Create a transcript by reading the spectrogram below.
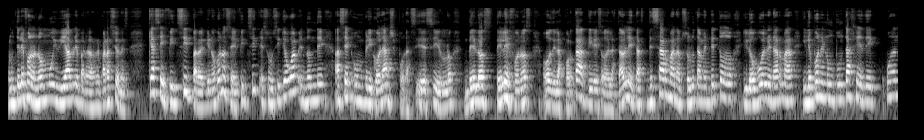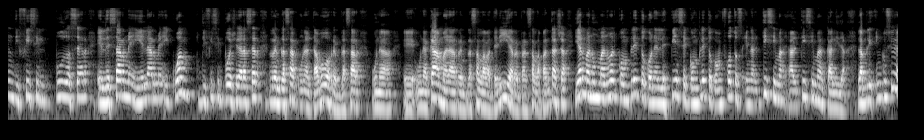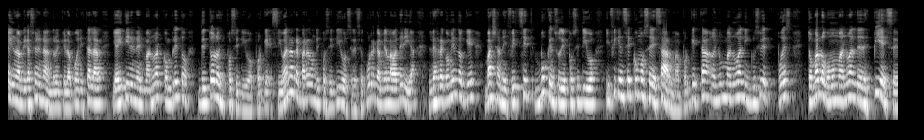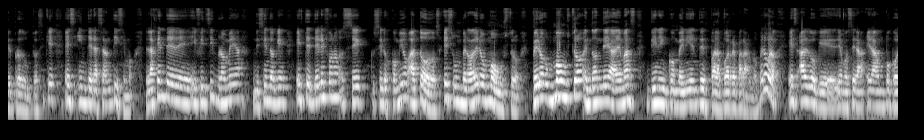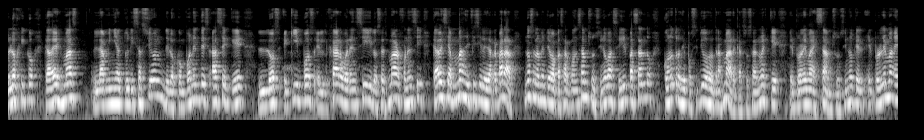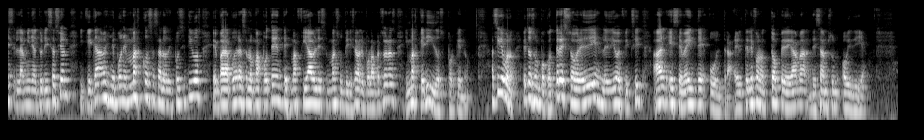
un teléfono no muy viable para las reparaciones. ¿Qué hace Fitsit? Para el que no conoce, Fitsit es un sitio web en donde hacen un bricolage, por así decirlo, de los teléfonos o de las portátiles o de las tabletas. Desarman absolutamente todo y lo vuelven a armar y le ponen un puntaje de cuán difícil pudo ser el desarme y el arme y cuán difícil puede llegar a ser reemplazar un altavoz, reemplazar una, eh, una cámara, reemplazar la batería, reemplazar la pantalla y arman un manual completo con el despiece completo con fotos en altísima, altísima calidad. La, inclusive hay una aplicación en Android que lo pueden instalar y ahí tienen el manual completo de todos los dispositivos. Porque si van a reparar un dispositivo, se les ocurre cambiar la batería, les recomiendo que vayan a Fitsit, busquen su dispositivo y fíjense cómo se desarma, porque está en un manual, inclusive puedes tomarlo como un manual de despiece del producto. Así que es interesantísimo. La gente de Ifitsit bromea diciendo que este teléfono se, se, los comió a todos. Es un verdadero monstruo. Pero un monstruo en donde además tiene inconvenientes para poder repararlo. Pero bueno, es algo que digamos era, era un poco lógico. Cada vez más la miniaturización de los componentes hace que los equipos, el hardware en sí, los smartphones en sí, cada vez sean más difíciles de reparar. No solamente va a pasar con Samsung, sino va a seguir pasando con otros dispositivos de otras marcas. O sea, no es que el problema es Samsung, sino que el, problema es la miniaturización y que cada vez le ponen más cosas a los dispositivos eh, para poder hacerlos más potentes, más fiables, más utilizables por las personas y más queridos, ¿por qué no? Así que bueno, esto es un poco 3 sobre 10 le dio Fixit al S20 Ultra, el teléfono tope de gama de Samsung hoy día.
